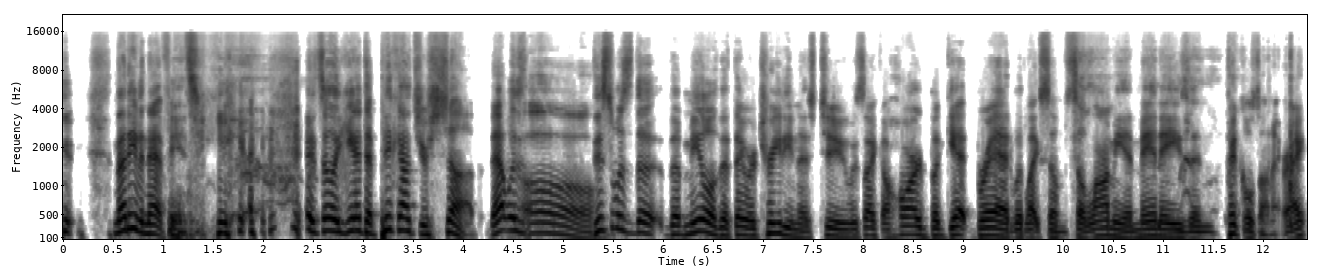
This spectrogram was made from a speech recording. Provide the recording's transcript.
not even that fancy. and so like you had to pick out your sub. That was Oh, this was the the meal that they were treating us to It was like a hard baguette bread with like some salami and mayonnaise and pickles on it, right?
